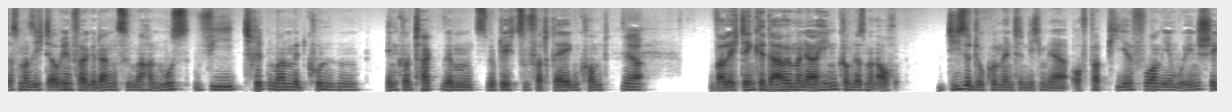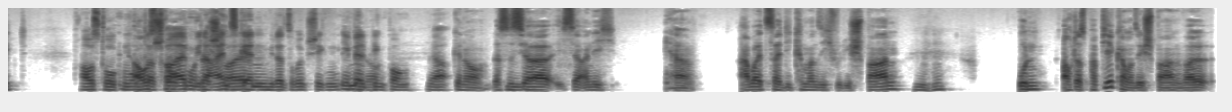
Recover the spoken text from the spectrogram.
dass man sich da auf jeden Fall Gedanken zu machen muss. Wie tritt man mit Kunden in Kontakt, wenn es wirklich zu Verträgen kommt? ja. Weil ich denke, da will man ja hinkommen, dass man auch diese Dokumente nicht mehr auf Papierform irgendwo hinschickt. Ausdrucken, Ausdrucken, unterschreiben, wieder unterschreiben. einscannen, wieder zurückschicken, E-Mail, Genau. Ping-Pong. Ja. Genau, das ist Mhm. ja, ist ja eigentlich, ja, Arbeitszeit, die kann man sich wirklich sparen. Mhm. Und auch das Papier kann man sich sparen, weil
